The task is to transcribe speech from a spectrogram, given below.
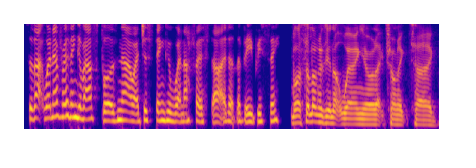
So that whenever I think of ASBOs now, I just think of when I first started at the BBC. Well, so long as you're not wearing your electronic tag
